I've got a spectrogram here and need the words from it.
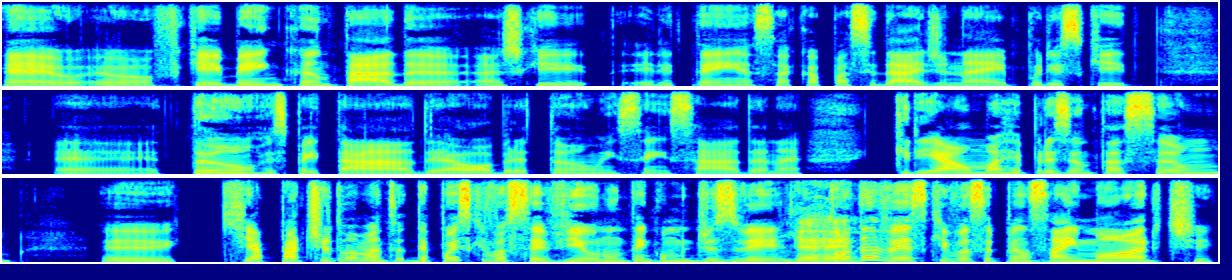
É, eu, eu fiquei bem encantada. Acho que ele tem essa capacidade, né? E por isso que é, tão respeitado, é a obra é tão insensada, né? Criar uma representação é, que a partir do momento. Depois que você viu, não tem como desver. É. Toda vez que você pensar em morte,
